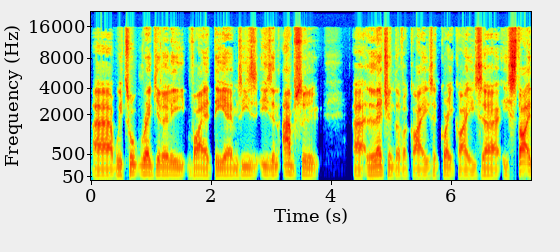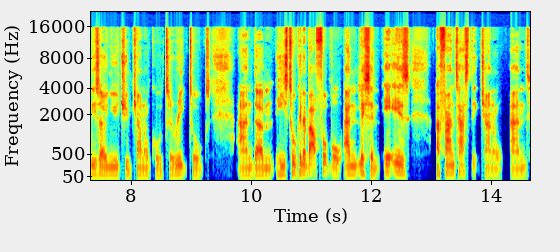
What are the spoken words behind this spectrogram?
Uh, we talk regularly via DMs. He's he's an absolute uh, legend of a guy. He's a great guy. He's uh, he started his own YouTube channel called Tereak Talks, and um, he's talking about football. And listen, it is a fantastic channel. And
